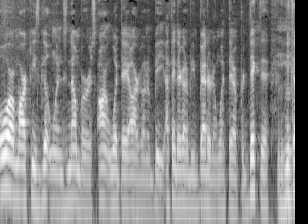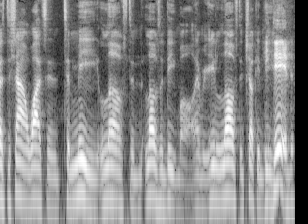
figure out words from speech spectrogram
or Marquise Goodwin's numbers aren't what they are going to be. I think they're going to be better than what they're predicting Mm-hmm. because Deshaun Watson, to me, loves to loves a deep ball. Every he loves to chuck it deep. He did.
